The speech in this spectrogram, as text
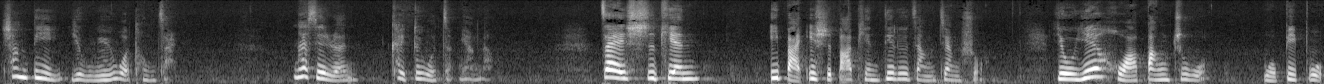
上帝有与我同在，那些人可以对我怎么样呢？在诗篇一百一十八篇第六章这样说：“有耶和华帮助我，我必不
